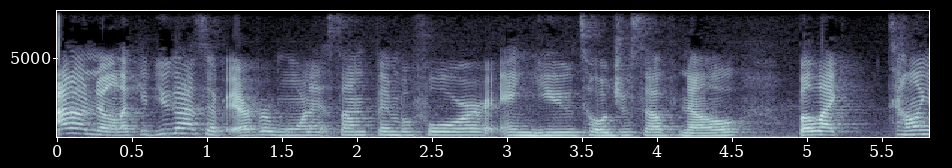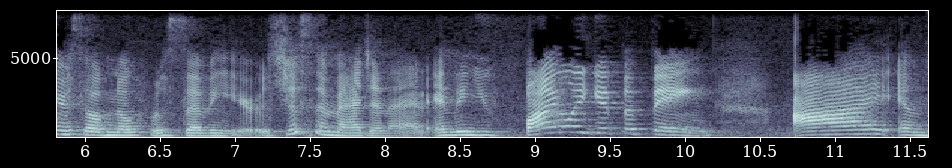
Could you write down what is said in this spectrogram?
I don't know. Like if you guys have ever wanted something before and you told yourself no, but like telling yourself no for seven years just imagine that and then you finally get the thing i am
